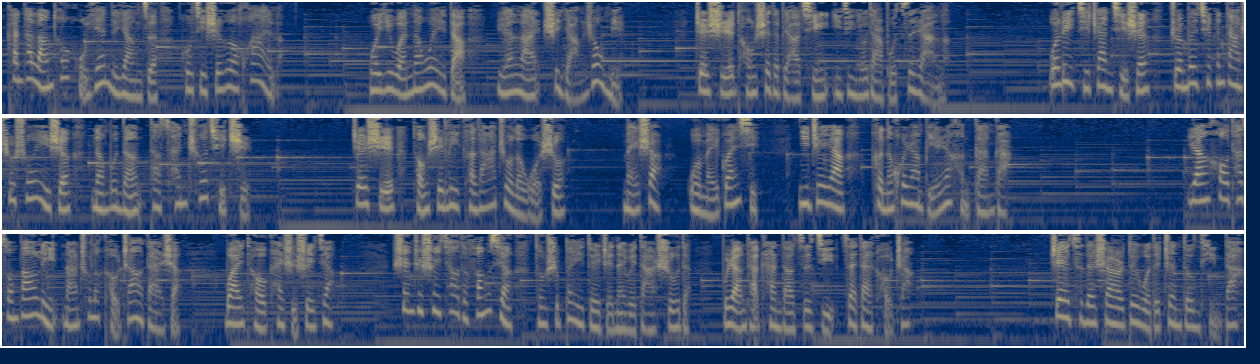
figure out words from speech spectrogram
看他狼吞虎咽的样子，估计是饿坏了。我一闻那味道，原来是羊肉面。这时，同事的表情已经有点不自然了。我立即站起身，准备去跟大叔说一声，能不能到餐车去吃。这时，同事立刻拉住了我说：“没事儿，我没关系。你这样可能会让别人很尴尬。”然后他从包里拿出了口罩戴上，歪头开始睡觉，甚至睡觉的方向都是背对着那位大叔的，不让他看到自己在戴口罩。这次的事儿对我的震动挺大，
